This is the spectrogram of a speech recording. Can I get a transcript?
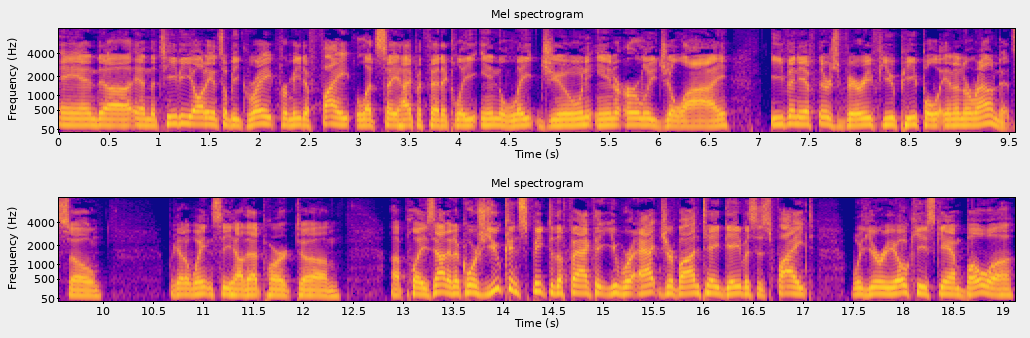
And uh, and the TV audience will be great for me to fight. Let's say hypothetically in late June, in early July, even if there's very few people in and around it. So we got to wait and see how that part um, uh, plays out. And of course, you can speak to the fact that you were at Gervonta Davis's fight with Yuriorkis Gamboa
